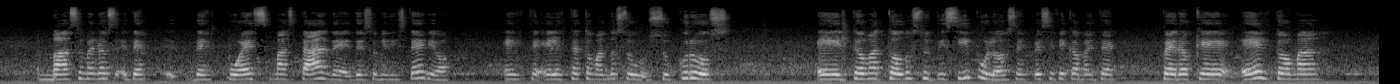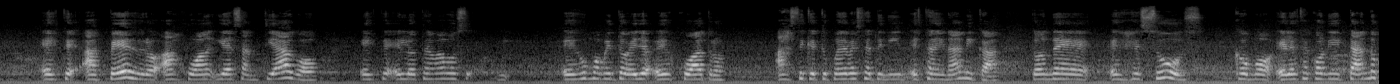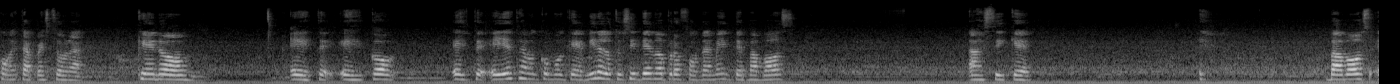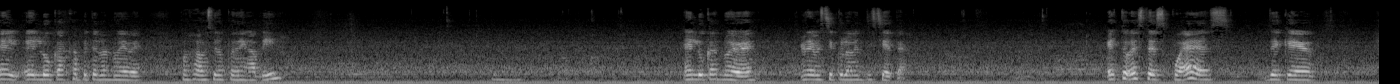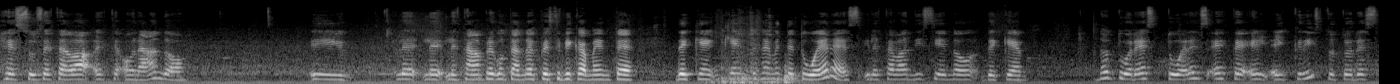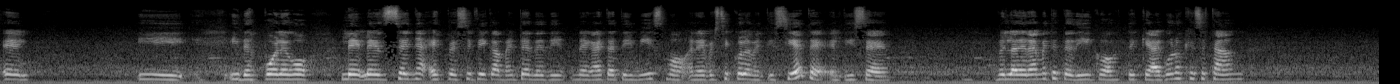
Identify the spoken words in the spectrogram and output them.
más o menos después, más tarde de su ministerio. Este, él está tomando su, su cruz. Él toma todos sus discípulos específicamente, pero que él toma este, a Pedro, a Juan y a Santiago. Este, él lo tomamos, es un momento, ellos, cuatro. Así que tú puedes ver esta, esta dinámica donde es Jesús como él está conectando con esta persona que no este es con este ellos estaban como que mira lo estoy sintiendo profundamente vamos así que vamos en, Lucas capítulo 9 por favor si nos pueden abrir. En Lucas 9 en el versículo 27 esto es después de que Jesús estaba este, orando y le, le, estaban preguntando específicamente de que, quién realmente tú eres y le estaban diciendo de que no tú eres tú eres este el, el Cristo tú eres él y, y después luego le, le, enseña específicamente de negarte a ti mismo. En el versículo 27 él dice verdaderamente te digo de que algunos que se están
